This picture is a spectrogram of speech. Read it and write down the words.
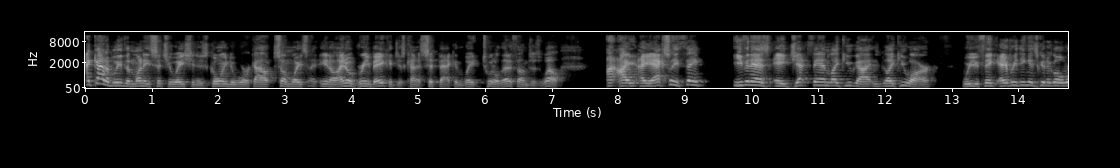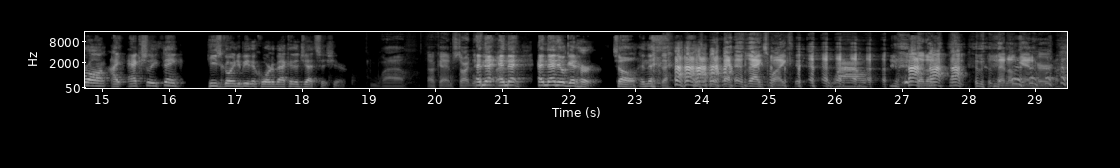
I got to believe the money situation is going to work out some ways. Uh, you know, I know Green Bay could just kind of sit back and wait, twiddle their thumbs as well. I, I, I actually think, even as a Jet fan like you guys, like you are, where you think everything is going to go wrong, I actually think he's going to be the quarterback of the Jets this year. Wow. Okay, I'm starting to And then and then and then he'll get hurt. So and then Thanks, Mike. Wow. then, I'll, then I'll get hurt.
